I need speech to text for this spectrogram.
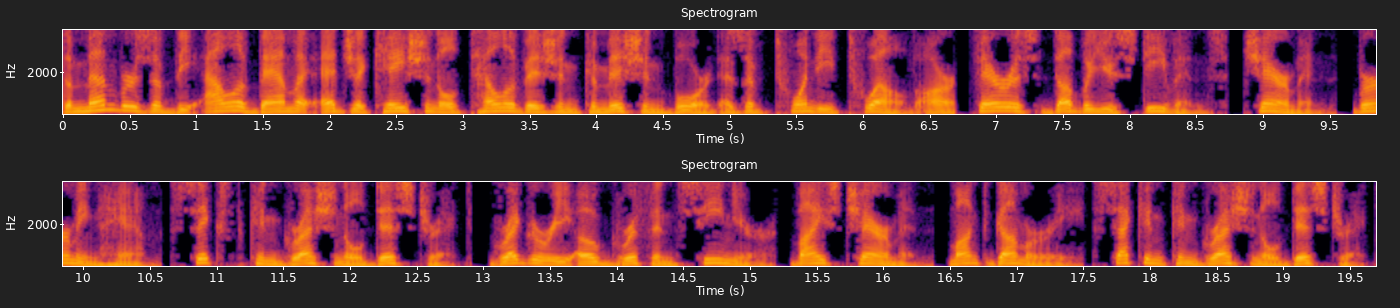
The members of the Alabama Educational Television Commission Board as of 2012 are, Ferris W. Stevens, Chairman, Birmingham 6th Congressional District, Gregory O. Griffin Sr., Vice Chairman, Montgomery 2nd Congressional District,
